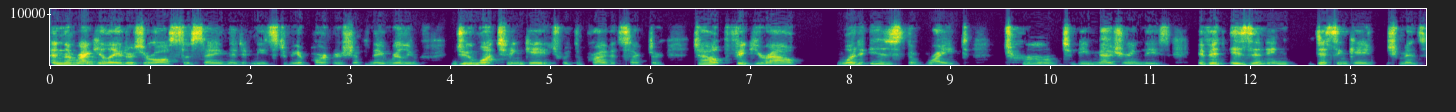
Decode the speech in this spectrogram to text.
And the regulators are also saying that it needs to be a partnership. And they really do want to engage with the private sector to help figure out what is the right term to be measuring these. If it isn't in disengagements,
